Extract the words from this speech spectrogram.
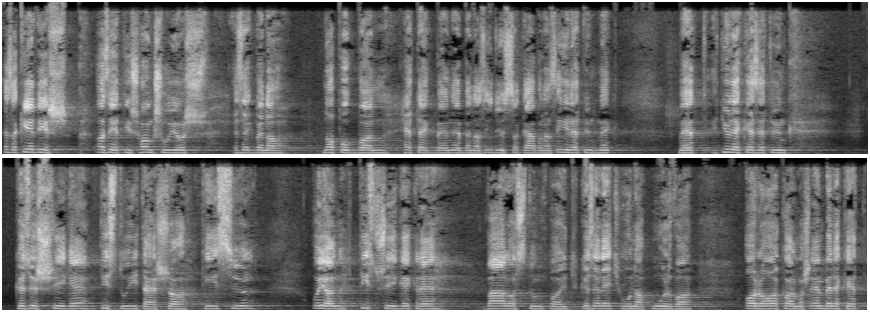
Ez a kérdés azért is hangsúlyos ezekben a napokban, hetekben, ebben az időszakában az életünknek, mert gyülekezetünk közössége tisztújításra készül, olyan tisztségekre választunk majd közel egy hónap múlva arra alkalmas embereket,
